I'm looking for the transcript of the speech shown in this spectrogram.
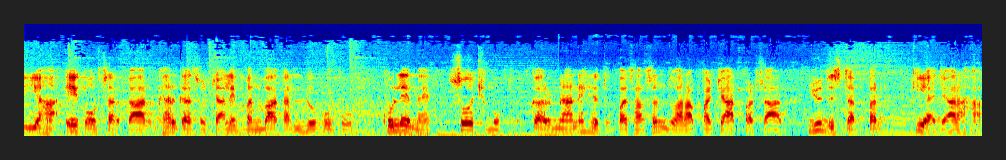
यहाँ एक और सरकार घर घर शौचालय बनवा कर लोगों को खुले में सोच मुक्त कराने हेतु प्रशासन द्वारा प्रचार प्रसार युद्ध स्तर पर किया जा रहा।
